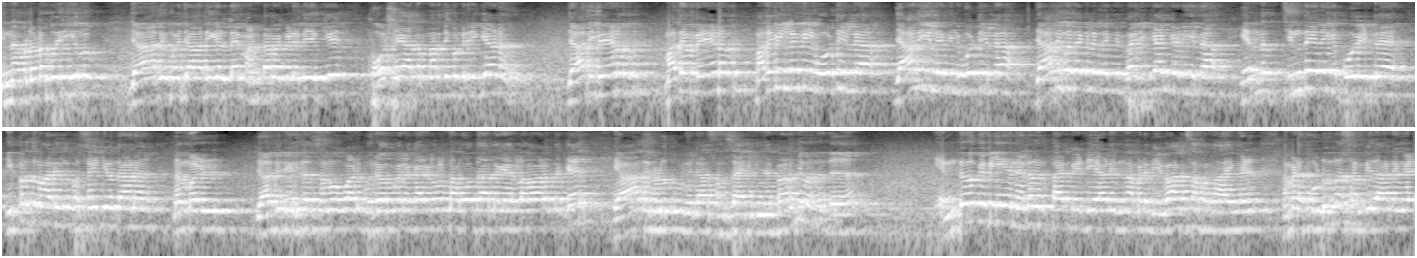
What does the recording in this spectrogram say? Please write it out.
ഇന്ന് നമ്മളിവിടെ പോയിരിക്കുന്നു. ജാതി ഉപജാതികളിലെ മണ്ഡപങ്ങളിലേക്ക് ഘോഷയാത്ര നടത്തിക്കൊണ്ടിരിക്കുകയാണ് ജാതി വേണം മതം വേണം മതമില്ലെങ്കിൽ വോട്ടില്ല ജാതിയില്ലെങ്കിൽ വോട്ടില്ല ജാതി മതങ്ങളില്ലെങ്കിൽ ഭരിക്കാൻ കഴിയില്ല എന്ന ചിന്തയിലേക്ക് പോയിട്ട് ഇപ്പുറത്ത് മാറി പ്രസംഗിക്കും എന്താണ് നമ്മൾ ജാതിരഹിത സമൂഹമാണ് പുരോഗമന കേരളം നവോത്ഥാന കേരളമാണെന്നൊക്കെ യാതൊരു എളുപ്പമില്ല സംസാരിക്കുന്നത് പറഞ്ഞു വന്നത്. എൻഡോഗമിയെ നിലനിർത്താൻ വേണ്ടിയാണ് ഇന്ന് നമ്മുടെ വിവാഹ സമ്പ്രദായങ്ങൾ നമ്മുടെ കുടുംബ സംവിധാനങ്ങൾ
